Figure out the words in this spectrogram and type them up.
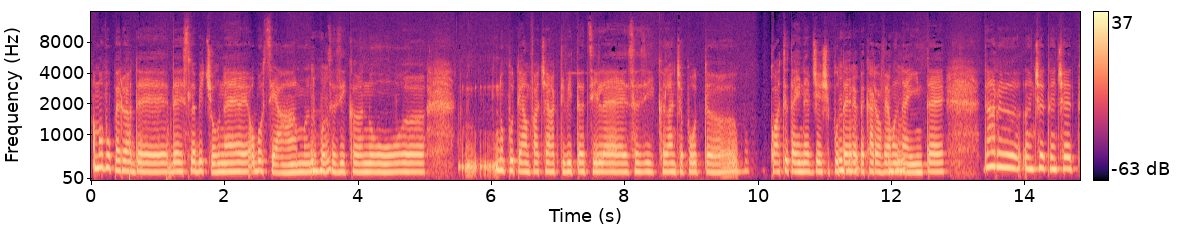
Am avut perioade de slăbiciune, oboseam, uh-huh. nu pot mhm. să zic că nu, uh, nu puteam face activitățile, să zic, la început uh, cu atâta energie și putere uh-huh. pe care o aveam uh-huh. înainte, dar încet, încet...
